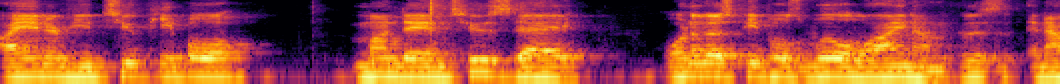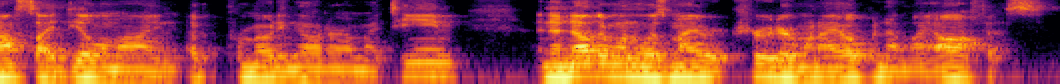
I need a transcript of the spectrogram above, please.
I interviewed two people Monday and Tuesday. One of those people is Will Lynham, who's an outside deal of mine, a promoting owner on my team. And another one was my recruiter when I opened up my office.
